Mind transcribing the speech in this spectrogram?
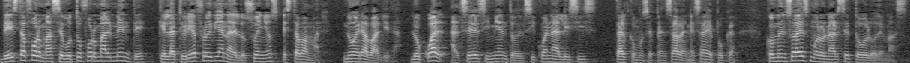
De esta forma se votó formalmente que la teoría freudiana de los sueños estaba mal, no era válida, lo cual, al ser el cimiento del psicoanálisis, tal como se pensaba en esa época, comenzó a desmoronarse todo lo demás.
